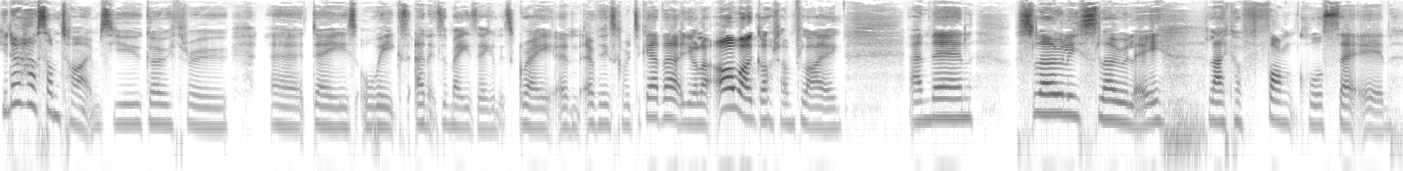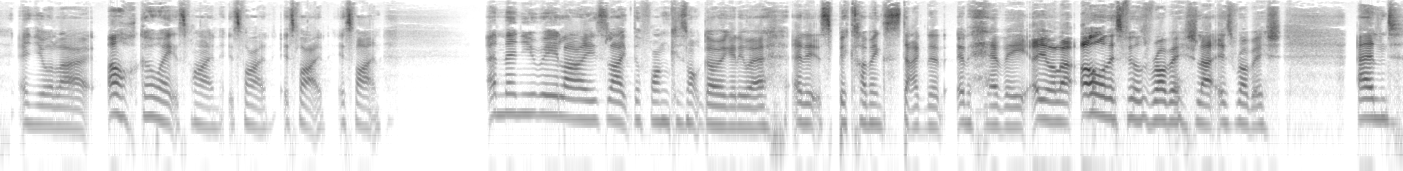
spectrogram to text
you know how sometimes you go through uh, days or weeks and it's amazing and it's great and everything's coming together and you're like, oh my gosh, I'm flying. And then slowly, slowly, like a funk will set in and you're like, oh, go away, it's fine, it's fine, it's fine, it's fine. And then you realize like the funk is not going anywhere and it's becoming stagnant and heavy. And you're like, oh, this feels rubbish, like it's rubbish. And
